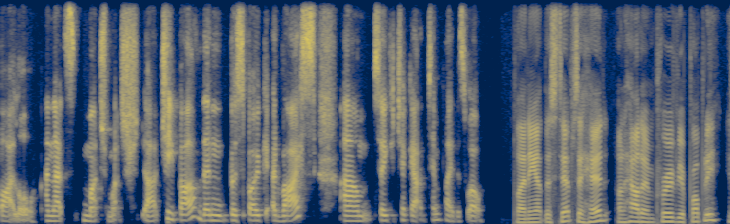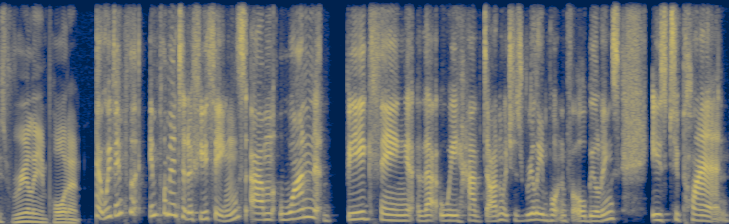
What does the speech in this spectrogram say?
bylaw, and that's much, much uh, cheaper than bespoke advice. Um, so you can check out a template as well. Planning out the steps ahead on how to improve your property is really important. Yeah, we've impl- implemented a few things. Um, one big thing that we have done, which is really important for all buildings, is to plan.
